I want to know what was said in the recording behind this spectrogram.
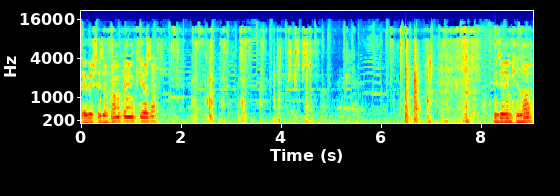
به گوشت اضافه می‌کنین پیاز. می‌ذاریم کنار.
